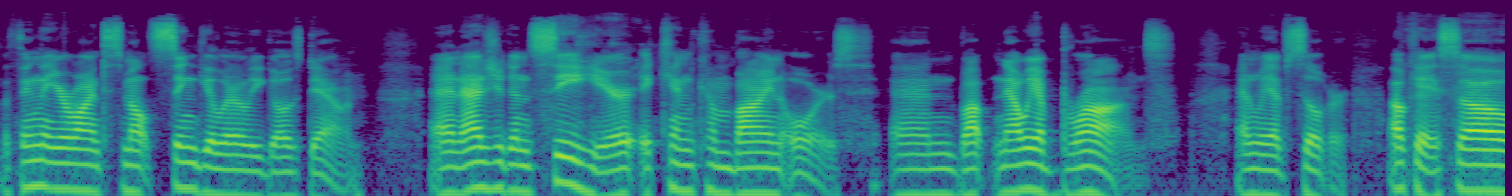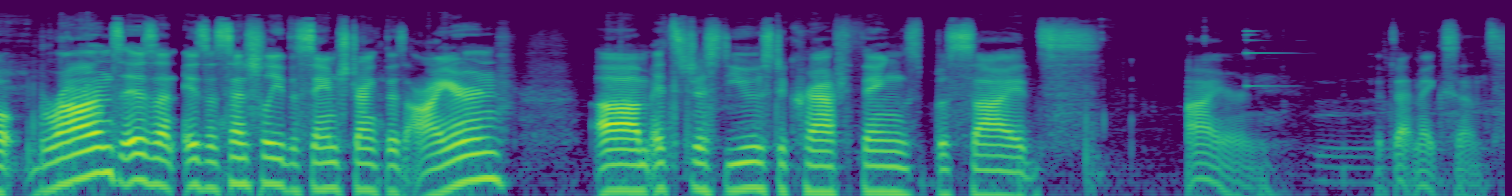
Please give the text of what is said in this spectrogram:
the thing that you're wanting to smelt singularly goes down. And as you can see here, it can combine ores. And but now we have bronze, and we have silver. Okay, so bronze is an, is essentially the same strength as iron. Um, it's just used to craft things besides iron, if that makes sense.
